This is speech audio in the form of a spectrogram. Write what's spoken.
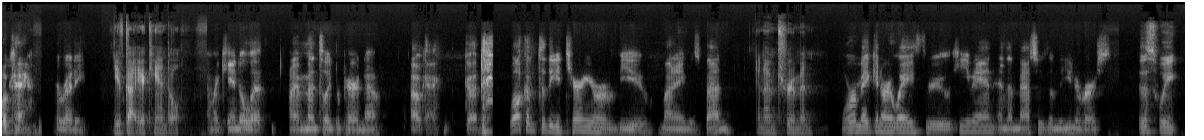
Okay, we're ready. You've got your candle. Got my candle lit. I am mentally prepared now. Okay, good. Welcome to the Eternia Review. My name is Ben. And I'm Truman. We're making our way through He Man and the Masters of the Universe. This week,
